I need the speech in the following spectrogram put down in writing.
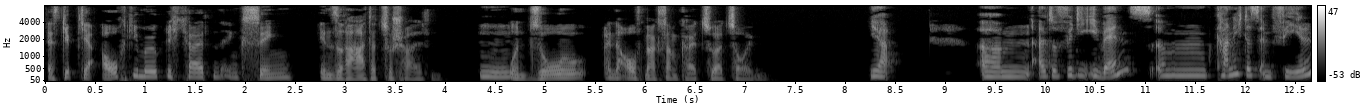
Es gibt ja auch die Möglichkeiten in Xing, Inserate zu schalten mhm. und so eine Aufmerksamkeit zu erzeugen. Ja, ähm, also für die Events ähm, kann ich das empfehlen.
